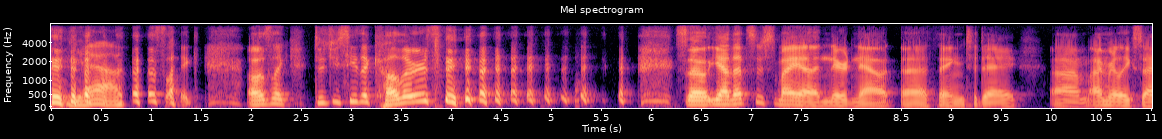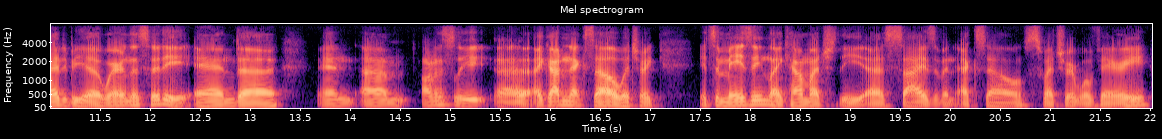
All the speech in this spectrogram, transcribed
Yeah. I was like, I was like, did you see the colors? so yeah, that's just my uh, nerding out uh, thing today. Um, I'm really excited to be uh, wearing this hoodie, and uh, and um, honestly, uh, I got an XL, which like it's amazing like how much the uh, size of an XL sweatshirt will vary.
